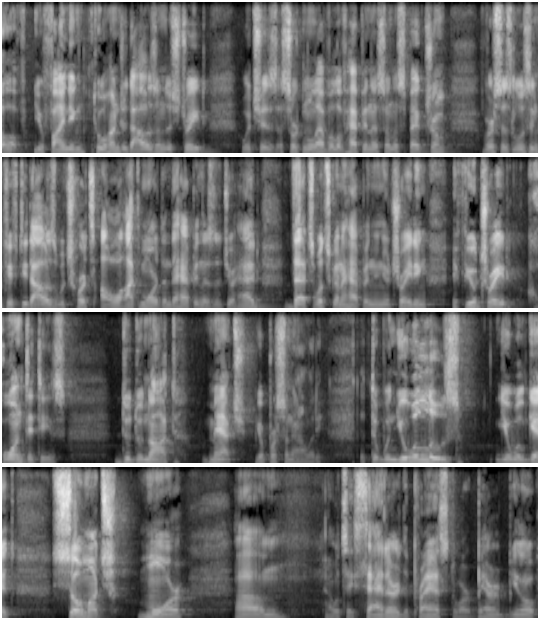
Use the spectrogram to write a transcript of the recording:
of you finding $200 on the street, which is a certain level of happiness on the spectrum, versus losing $50, which hurts a lot more than the happiness that you had. That's what's going to happen in your trading. If you trade quantities, do, do not match your personality. That when you will lose, you will get so much more. Um, I would say sadder, depressed, or you know,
